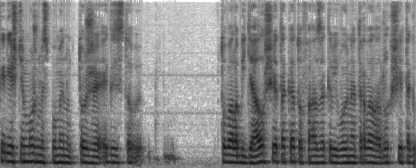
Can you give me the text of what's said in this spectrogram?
kedy ešte môžeme spomenúť to, že existovala by ďalšia takáto fáza, keby vojna trvala dlhšie, tak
